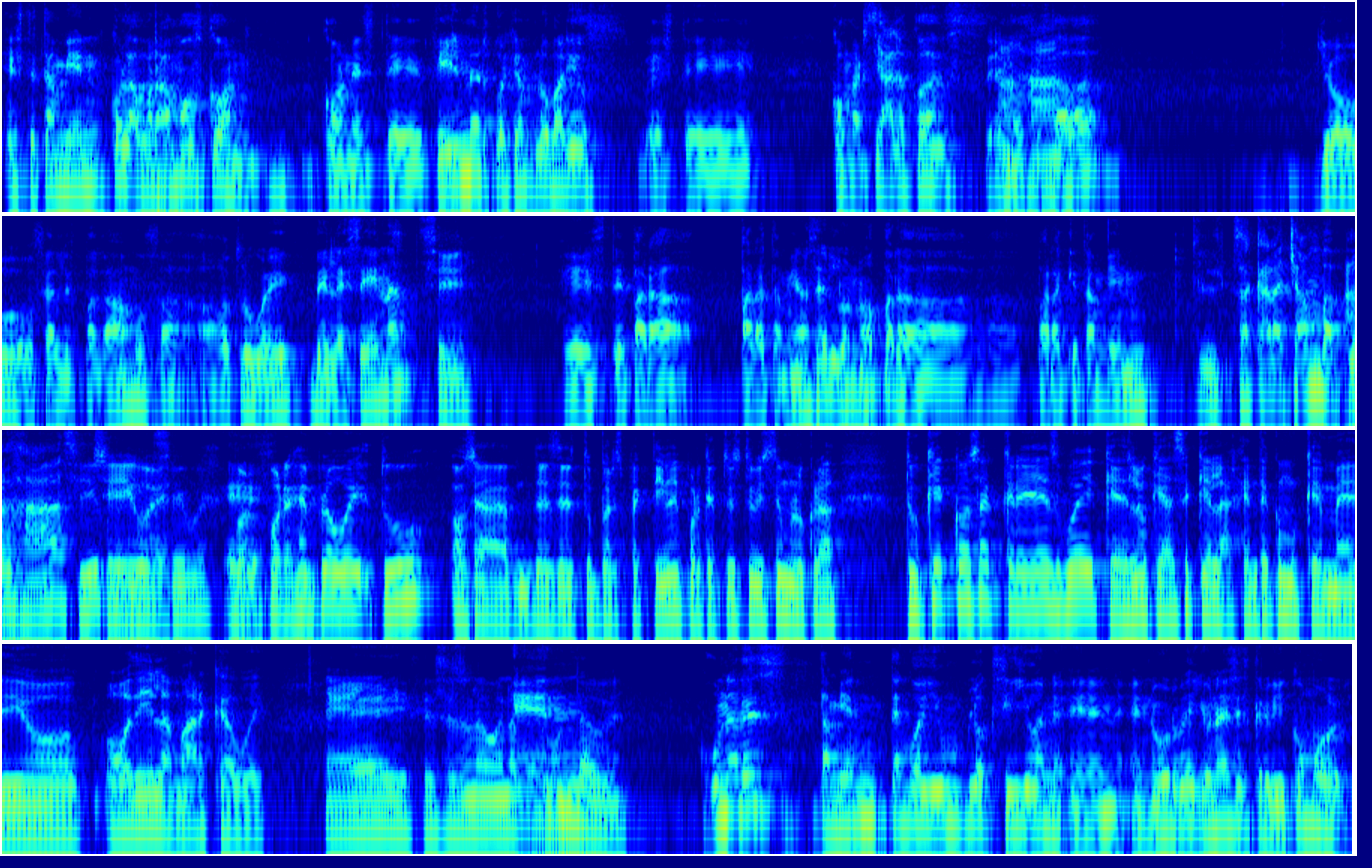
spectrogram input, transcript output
Este, también colaboramos con, con este, filmers, por ejemplo, varios este, comerciales, cosas en lo que Ajá. estaba. Yo, o sea, les pagábamos a, a otro güey de la escena Sí. este, para, para también hacerlo, ¿no? Para, para que también sacara chamba, pues. Ajá, sí. Sí, güey. Sí, güey. Por, Eh, por ejemplo, güey, tú, o sea, desde tu perspectiva y porque tú estuviste involucrado, ¿tú qué cosa crees, güey, que es lo que hace que la gente como que medio odie la marca, güey? Ey, esa es una buena En- pregunta, güey. Una vez también tengo ahí un blogcillo en, en, en Urbe y una vez escribí como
